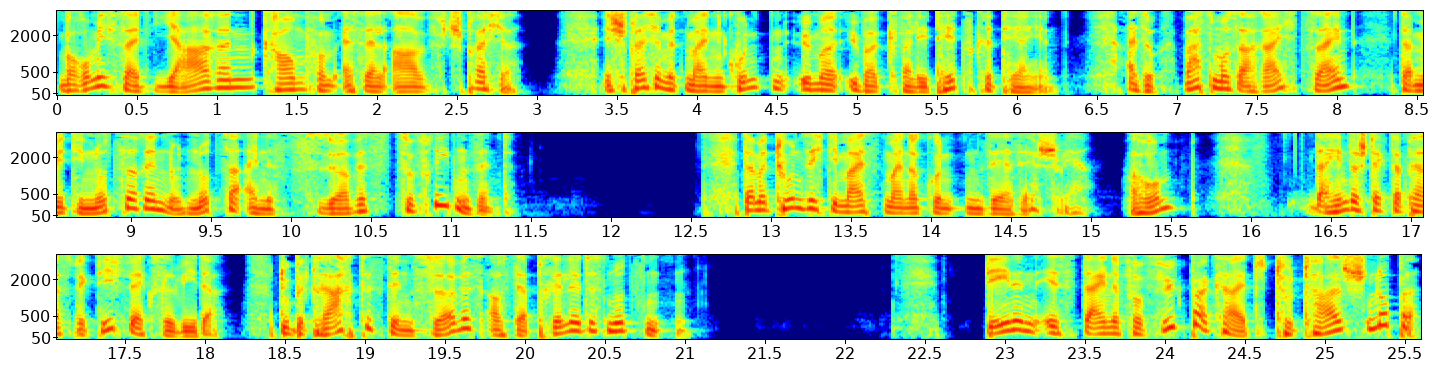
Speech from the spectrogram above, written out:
warum ich seit Jahren kaum vom SLA spreche. Ich spreche mit meinen Kunden immer über Qualitätskriterien. Also, was muss erreicht sein, damit die Nutzerinnen und Nutzer eines Service zufrieden sind? Damit tun sich die meisten meiner Kunden sehr, sehr schwer. Warum? Dahinter steckt der Perspektivwechsel wieder. Du betrachtest den Service aus der Brille des Nutzenden. Denen ist deine Verfügbarkeit total schnuppe.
